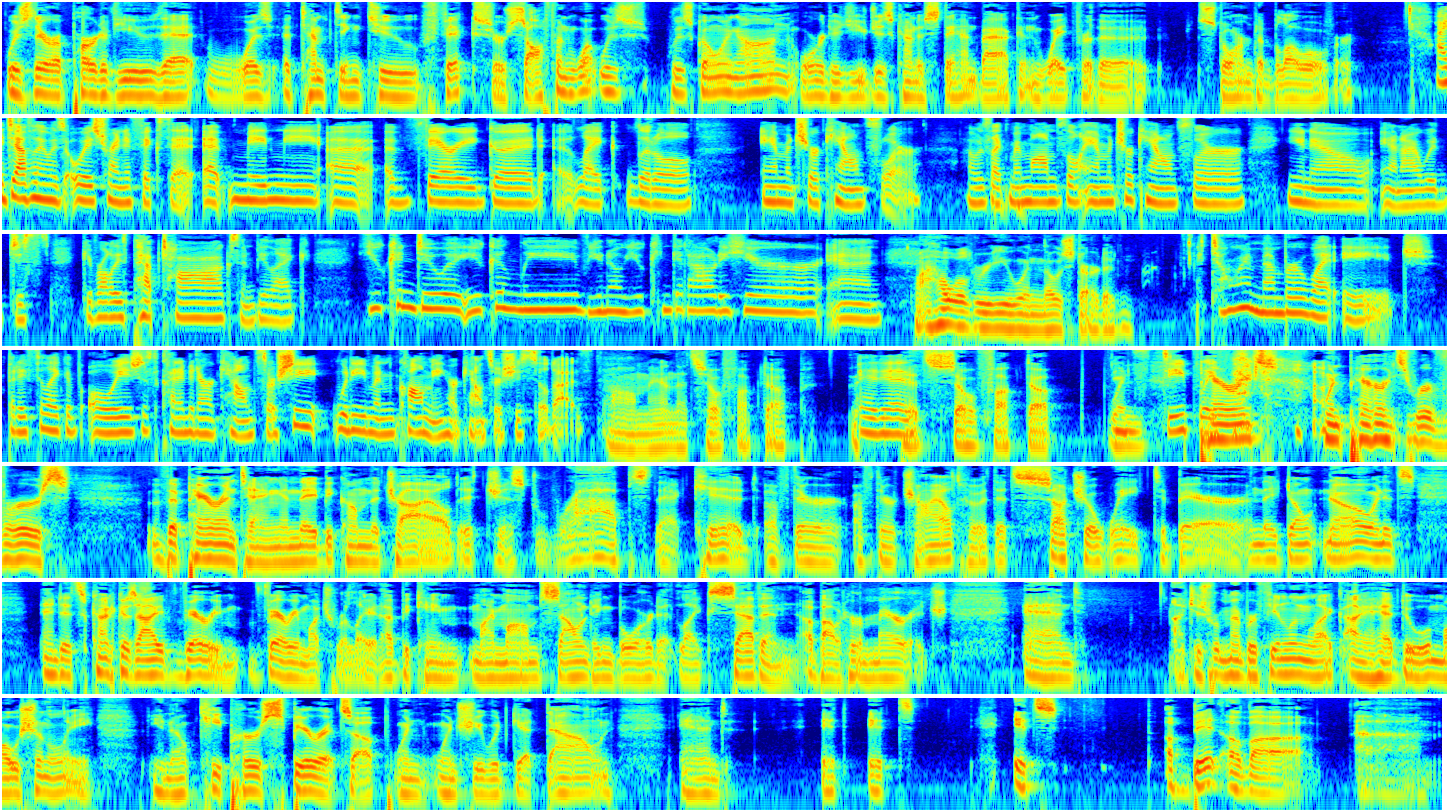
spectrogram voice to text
Was there a part of you that was attempting to fix or soften what was was going on, or did you just kind of stand back and wait for the storm to blow over? I definitely was always trying to fix it. It made me a, a very good, like, little amateur counselor. I was like my mom's little amateur counselor, you know, and I would just give her all these pep talks and be like, you can do it. You can leave. You know, you can get out of here. And Well, how old were you when those started? I don't remember what age, but I feel like I've always just kind of been her counselor. She would even call me her counselor. She still does. Oh man, that's so fucked up. It is. It's so fucked up when It's deeply parents when parents reverse the parenting and they become the child. It just robs that kid of their of their childhood. That's such a weight to bear, and they don't know. And it's and it's kind of because I very very much relate. I became my mom's sounding board at like seven about her marriage, and. I just remember feeling like I had to emotionally, you know, keep her spirits up when, when she would get down. And it, it, it's a bit of a, um,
